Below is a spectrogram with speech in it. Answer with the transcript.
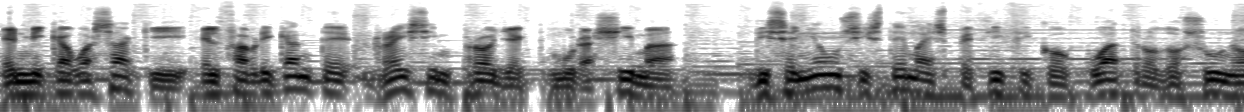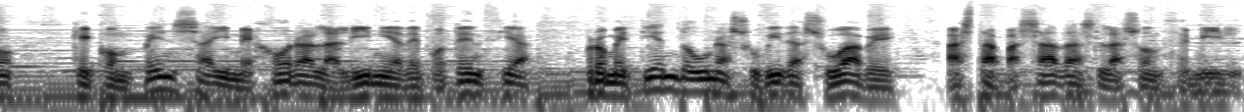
En mi Kawasaki, el fabricante Racing Project Murashima diseñó un sistema específico 421 que compensa y mejora la línea de potencia, prometiendo una subida suave hasta pasadas las 11.000.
